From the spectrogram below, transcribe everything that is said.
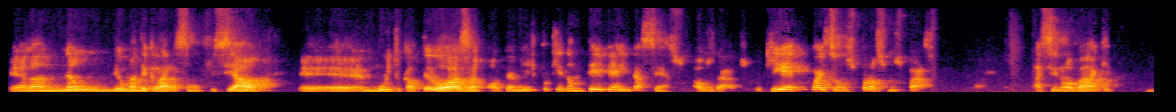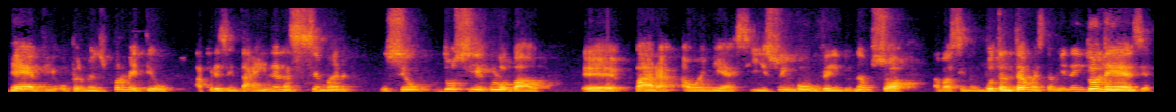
Ela não deu uma declaração oficial, é, muito cautelosa, obviamente, porque não teve ainda acesso aos dados. O que é? Quais são os próximos passos? A Sinovac deve, ou pelo menos prometeu, apresentar ainda nessa semana o seu dossiê global é, para a OMS. Isso envolvendo não só a vacina do Butantan, mas também da Indonésia,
